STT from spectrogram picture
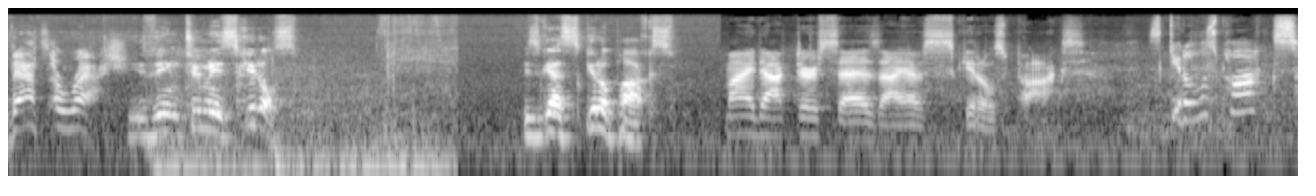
That's a rash. He's eating too many Skittles. He's got Skittle pox. My doctor says I have Skittles pox. Skittles pox?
